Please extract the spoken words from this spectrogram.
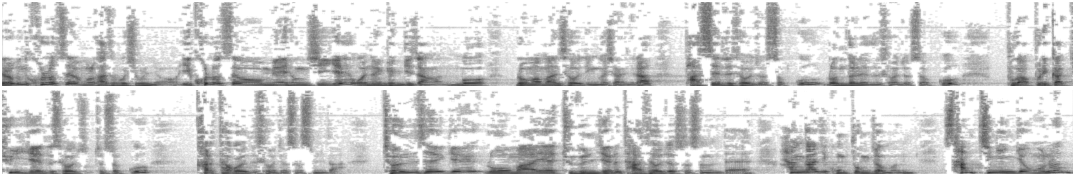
여러분 콜로세움을 가서 보시면요. 이 콜로세움의 형식의 원형 경기장은 뭐 로마만 세워진 것이 아니라 바스에도 세워졌었고 런던에도 세워졌었고 북아프리카 튀니지에도 세워졌었고 카르타고에도 세워졌었습니다. 전 세계 로마의 주둔지에는 다 세워졌었는데 한 가지 공통점은 3층인 경우는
